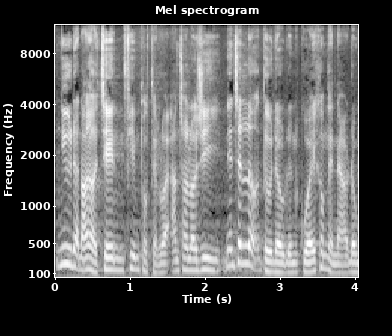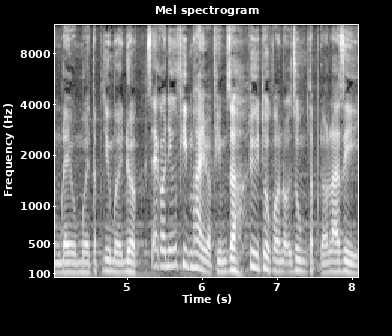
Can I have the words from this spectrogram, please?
như đã nói ở trên, phim thuộc thể loại anthology nên chất lượng từ đầu đến cuối không thể nào đồng đều 10 tập như 10 được. Sẽ có những phim hay và phim dở tùy thuộc vào nội nội dung tập đó là gì.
